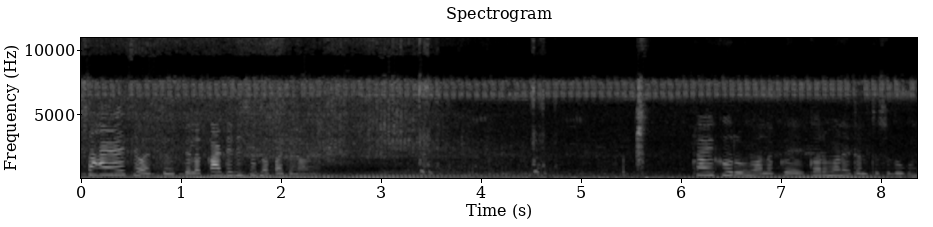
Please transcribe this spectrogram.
सायाळच वाटतं. त्याला काटे दिसत ना पाठीमागे. काय करू मला? क- कर म्हणाय त्याला तसं बघून.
